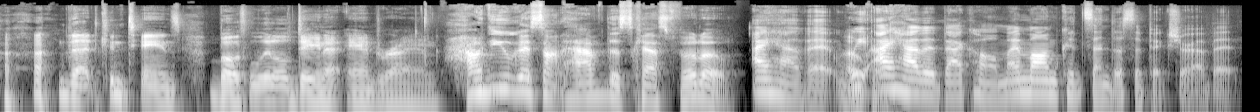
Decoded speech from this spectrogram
that contains both little Dana and Ryan. How do you guys not have this cast photo? I have it. We I have it back home. My mom could send us a picture of it.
